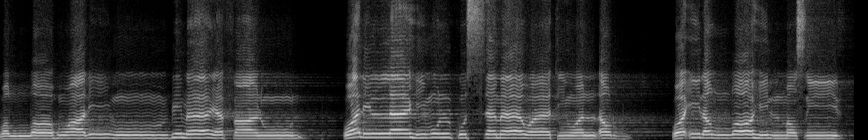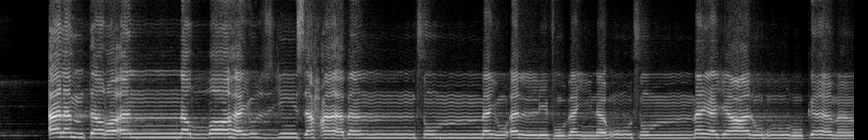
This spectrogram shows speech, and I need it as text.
والله عليم بما يفعلون. ولله ملك السماوات والأرض وإلى الله المصير. ألم تر أن الله يزجي سحابا ثم يؤلف بينه ثم يجعله ركاما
